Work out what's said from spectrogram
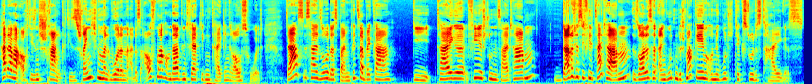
hat aber auch diesen Schrank, dieses Schränkchen, wo er dann das aufmacht und da den fertigen Teigling rausholt. Das ist halt so, dass beim Pizzabäcker die Teige viele Stunden Zeit haben dadurch, dass sie viel Zeit haben, soll es halt einen guten Geschmack geben und eine gute Textur des Teiges.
